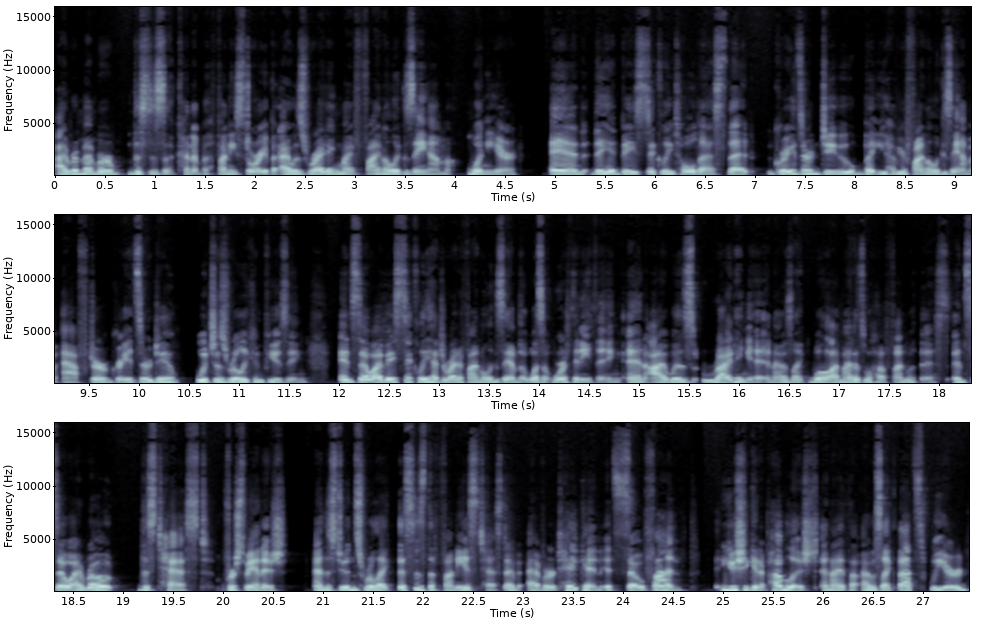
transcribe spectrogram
I remember this is a kind of a funny story, but I was writing my final exam one year, and they had basically told us that grades are due, but you have your final exam after grades are due, which is really confusing. And so I basically had to write a final exam that wasn't worth anything. And I was writing it and I was like, well, I might as well have fun with this. And so I wrote this test for Spanish. And the students were like, this is the funniest test I've ever taken. It's so fun. You should get it published. And I thought, I was like, that's weird.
